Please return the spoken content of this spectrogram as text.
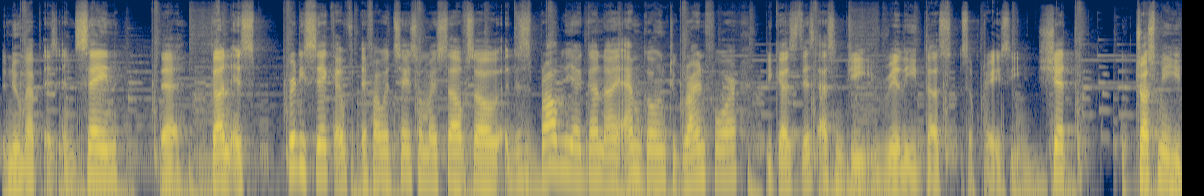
the new map is insane, the gun is pretty sick if, if, I would say so myself. So this is probably a gun I am going to grind for because this SMG really does some crazy shit. Trust me, you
